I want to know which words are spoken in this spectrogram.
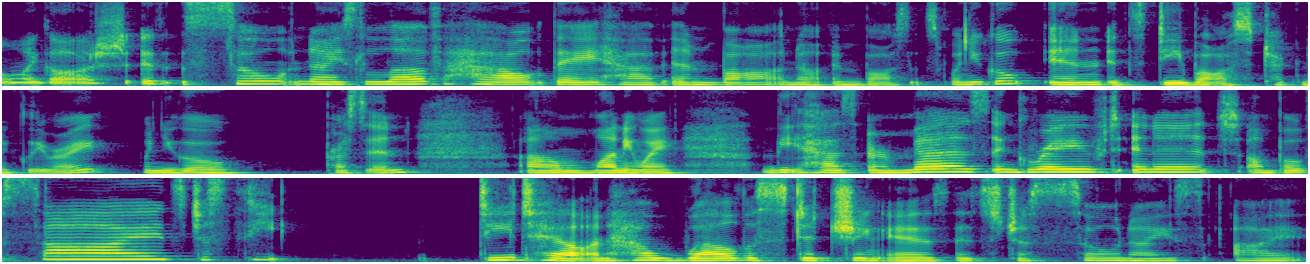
Oh my gosh, it's so nice. Love how they have emboss, not emboss, it's when you go in, it's debossed technically, right? When you go press in. Um, well, anyway, it has Hermes engraved in it on both sides. Just the detail and how well the stitching is. It's just so nice. I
